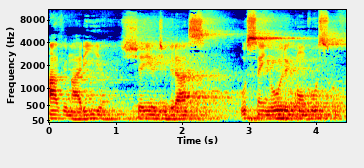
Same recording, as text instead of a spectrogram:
Ave Maria, cheia de graça, o Senhor é convosco.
